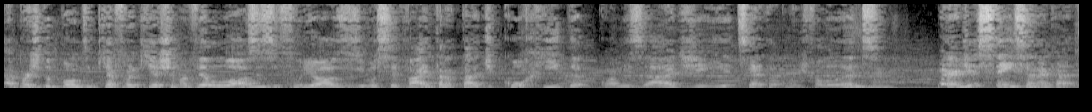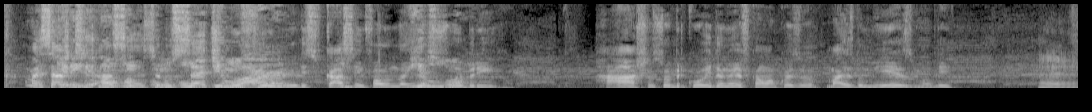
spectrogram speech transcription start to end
a partir do ponto em que a franquia chama Velozes e Furiosos e você vai tratar de corrida com amizade e etc, como a gente falou antes, Uhum. Perde a essência, né, cara? Mas você acha que, Querendo assim, se no o sétimo pilar- filme eles ficassem falando ainda pilar- sobre racha, sobre corrida, não ia ficar uma coisa mais do mesmo ali? É.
